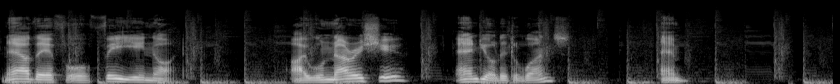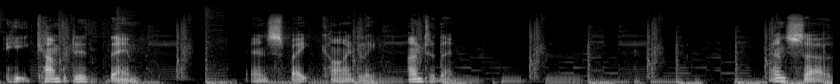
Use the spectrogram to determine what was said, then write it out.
Now therefore fear ye not. I will nourish you and your little ones. And he comforted them and spake kindly unto them. And so,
